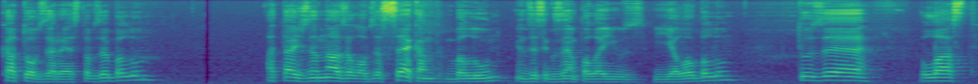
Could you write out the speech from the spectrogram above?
cut off the rest of the balloon. Attach the nozzle of the second balloon, in this example I use yellow balloon, to the last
